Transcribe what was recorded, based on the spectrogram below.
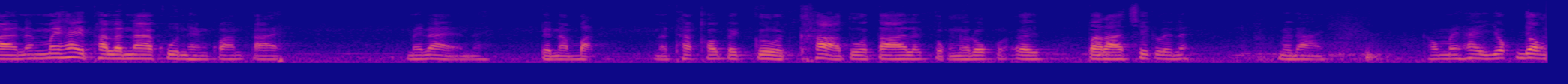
ตายนะไม่ให้พารณาคุณแห่งความตาย ไม่ได้นะเป็นอบัตนะถ้าเขาไปเกิดฆ่าตัวตายเลยตกนรก เอ้ยประราชิกเลยนะ ไม่ได้ เขาไม่ให้ยกย่อง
